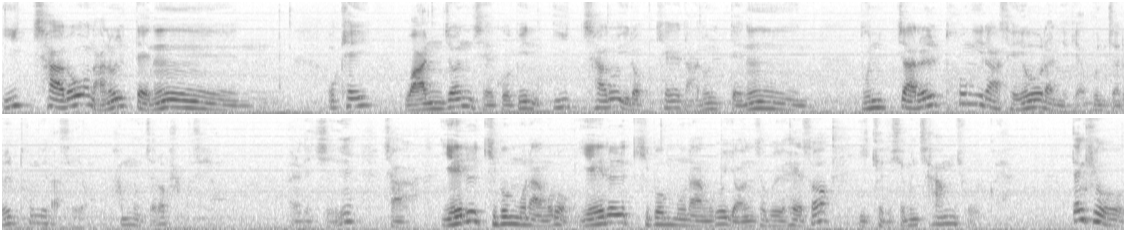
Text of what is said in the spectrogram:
2차로 나눌 때는 오케이? 완전 제곱인 2차로 이렇게 나눌 때는 문자를 통일하세요 라는 얘기야. 문자를 통일하세요. 한 문자로 바꾸세요. 알겠지? 자 얘를 기본 문항으로 얘를 기본 문항으로 연습을 해서 익혀두시면 참 좋을 거야. 땡큐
